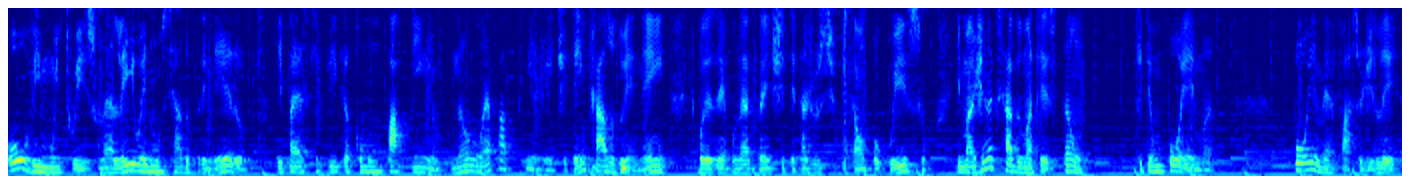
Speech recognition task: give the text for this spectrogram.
ouvem muito isso, né? Leia o enunciado primeiro e parece que fica como um papinho. Não, não é papinho, gente. Tem caso do Enem por exemplo, né, pra gente tentar justificar um pouco isso, imagina que você abre uma questão que tem um poema. Poema é fácil de ler?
